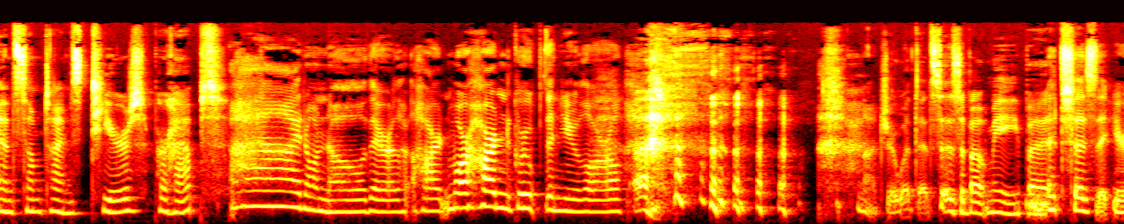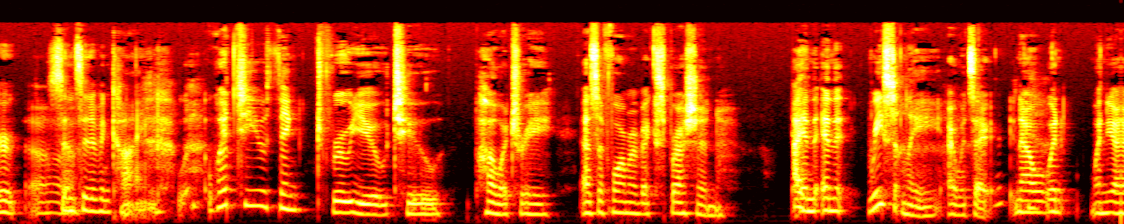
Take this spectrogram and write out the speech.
And sometimes tears, perhaps. I don't know. They're a hard, more hardened group than you, Laurel. Not sure what that says about me, but It says that you're sensitive and kind. what do you think drew you to poetry as a form of expression? And and recently, I would say. Now, when when you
